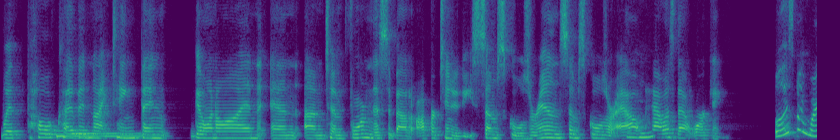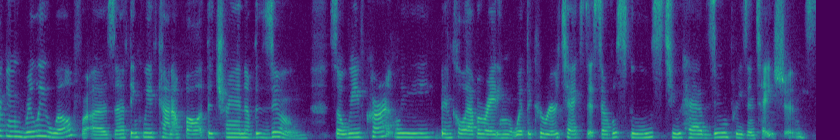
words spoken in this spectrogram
with the whole COVID 19 thing going on and um, to inform this about opportunities? Some schools are in, some schools are out. Mm-hmm. How is that working? Well, it's been working really well for us. I think we've kind of followed the trend of the Zoom. So we've currently been collaborating with the career techs at several schools to have Zoom presentations.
